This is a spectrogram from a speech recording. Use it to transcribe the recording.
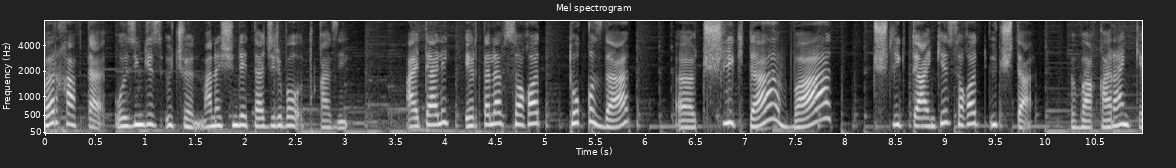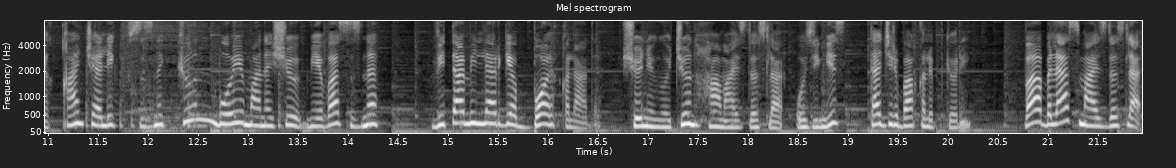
bir hafta o'zingiz uchun mana shunday tajriba o'tkazing. Aytaylik ertalab soat to'qqizda e, tushlikda va tushlikdan keyin soat uchda. Va qarangki qanchalik sizni kun bo'yi mana shu meva sizni vitaminlarga boy qiladi. Shuning uchun ham aziz do'stlar o'zingiz tajriba qilib ko'ring. Va bilasizmi aziz do'stlar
